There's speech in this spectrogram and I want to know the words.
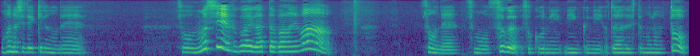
お話できるのでそうもし不具合があった場合はそうねもうすぐそこにリンクにお問い合わせしてもらうと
